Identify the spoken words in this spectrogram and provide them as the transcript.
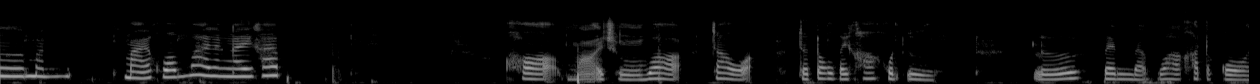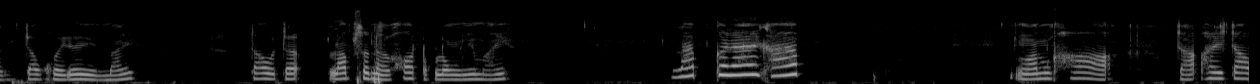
อมันหมายความว่ายังไงครับข้าหมายถึงว่าเจ้าอะจะต้องไปฆ่าคนอื่น หรือ เป็นแบบว่าฆาตกร เจ้าเคยได้ยินไหม เจ้าจะรับเสนอข้อตกลงนี้ไหม รับก็ได้ครับ งั้นข้าจะให้เจ้า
